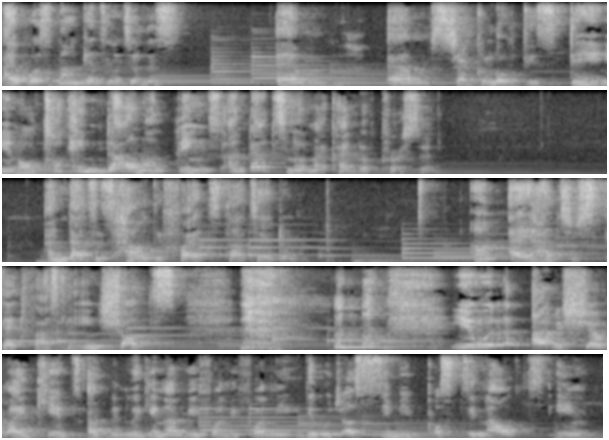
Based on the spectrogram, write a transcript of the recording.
I was now getting into this um, um, circle of disdain, you know, talking down on things, and that's not my kind of person. And that is how the fight started. Though. And I had to steadfastly, in shorts, you would, I'm sure my kids have been looking at me funny, funny. They would just see me busting out in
